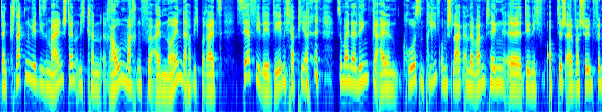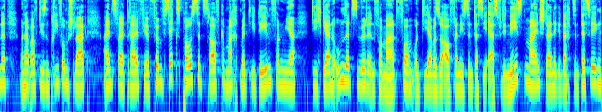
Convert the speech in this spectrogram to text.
dann knacken wir diesen Meilenstein und ich kann Raum machen für einen neuen. Da habe ich bereits sehr viele Ideen. Ich habe hier zu meiner Linken einen großen Briefumschlag an der Wand hängen, äh, den ich optisch einfach schön finde und habe auf diesen Briefumschlag 1, 2, 3, 4, 5 fünf, sechs Post-its drauf gemacht mit Ideen von mir, die ich gerne umsetzen würde in Formatform und die aber so aufwendig sind, dass sie erst für die nächsten Meilensteine gedacht sind. Deswegen,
